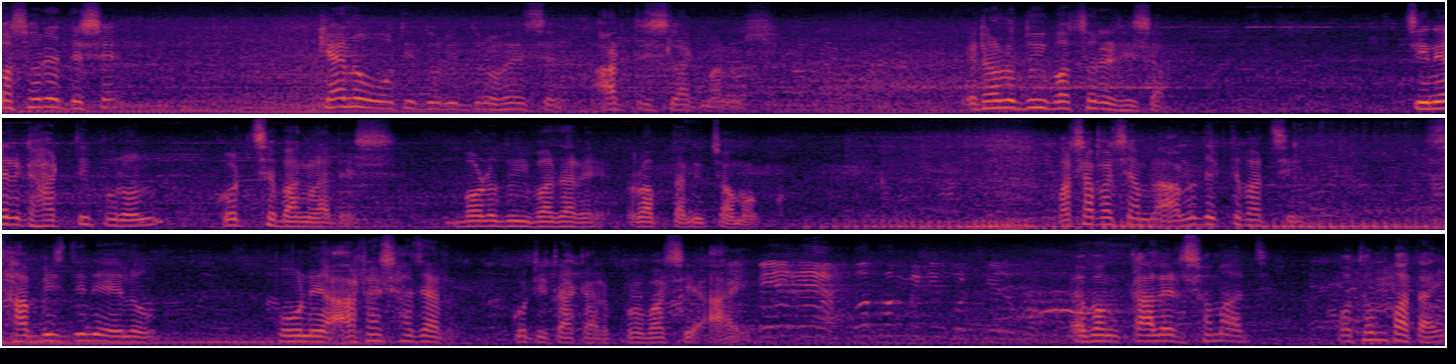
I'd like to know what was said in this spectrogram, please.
বছরের দেশে কেন অতি দরিদ্র হয়েছে আটত্রিশ লাখ মানুষ? এটা হলো দুই বছরের হিসাব। চীনের ঘাটতি পূরণ করছে বাংলাদেশ, বড় দুই বাজারে রপ্তানি চমক। পাশাপাশি আমরা আরও দেখতে পাচ্ছি, ছাব্বিশ দিনে এলো পৌনে আঠাশ হাজার কোটি টাকার প্রবাসী আয়। এবং কালের সমাজ প্রথম পাতায়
